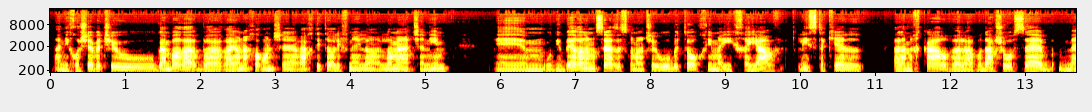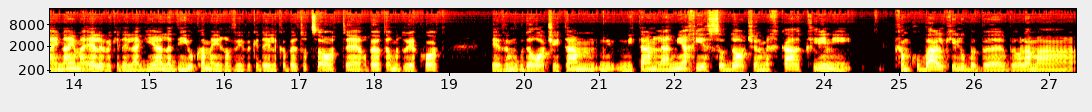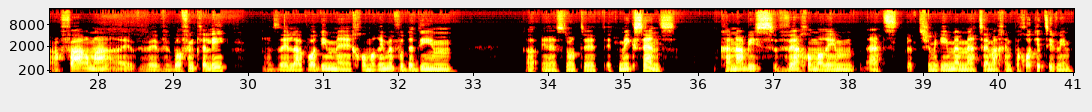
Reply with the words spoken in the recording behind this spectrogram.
ואני חושבת שהוא גם בר, ברעיון האחרון שערכתי איתו לפני לא, לא מעט שנים אה, הוא דיבר על הנושא הזה, זאת אומרת שהוא בתור כימאי חייב להסתכל על המחקר ועל העבודה שהוא עושה מהעיניים האלה וכדי להגיע לדיוק המרבי וכדי לקבל תוצאות אה, הרבה יותר מדויקות ומוגדרות שאיתן ניתן להניח יסודות של מחקר קליני כמקובל כאילו בעולם הפארמה ובאופן כללי, אז לעבוד עם אה, חומרים מבודדים, אה, אה, זאת אומרת, it, it makes sense. קנאביס והחומרים שמגיעים מהצמח הם פחות יציבים,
